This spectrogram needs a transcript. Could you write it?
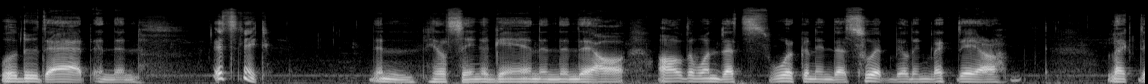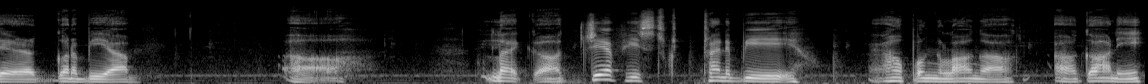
We'll do that and then it's neat. Then he'll sing again and then they all, all the one that's working in that sweat building, like they are, like they're gonna be a, uh, like uh, Jeff, he's trying to be helping along uh, uh, Ghani.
